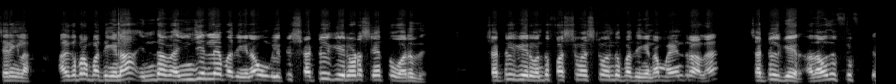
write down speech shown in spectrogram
சரிங்களா? அதுக்கப்புறம் பார்த்தீங்கன்னா இந்த இன்ஜின்லேயே பார்த்தீங்கன்னா உங்களுக்கு ஷட்டில் கியரோட சேர்த்து வருது. ஷட்டில் கியர் வந்து ஃபர்ஸ்ட் ஃபர்ஸ்ட் வந்து பார்த்தீங்கன்னா மஹேந்திராவில் ஷட்டில் கியர் அதாவது fifth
